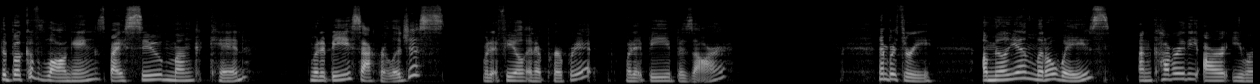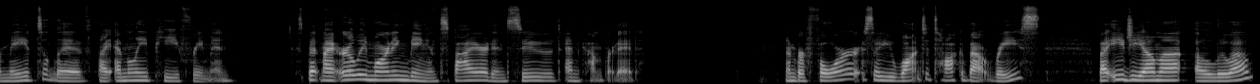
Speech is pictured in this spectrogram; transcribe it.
the Book of Longings by Sue Monk Kidd. Would it be sacrilegious? Would it feel inappropriate? Would it be bizarre? Number three, A Million Little Ways Uncover the Art You Were Made to Live by Emily P. Freeman. Spent my early morning being inspired and soothed and comforted. Number four, So You Want to Talk About Race by Ijeoma Oluo.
